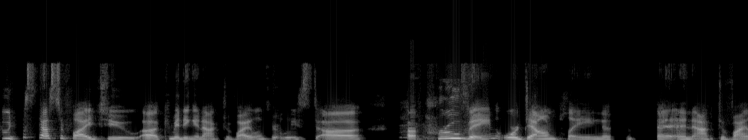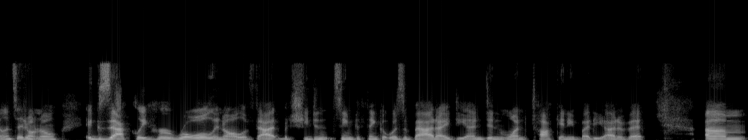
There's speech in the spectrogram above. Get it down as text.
who just testified to uh, committing an act of violence, or at least uh, approving or downplaying an act of violence. I don't know exactly her role in all of that, but she didn't seem to think it was a bad idea and didn't want to talk anybody out of it. Um,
